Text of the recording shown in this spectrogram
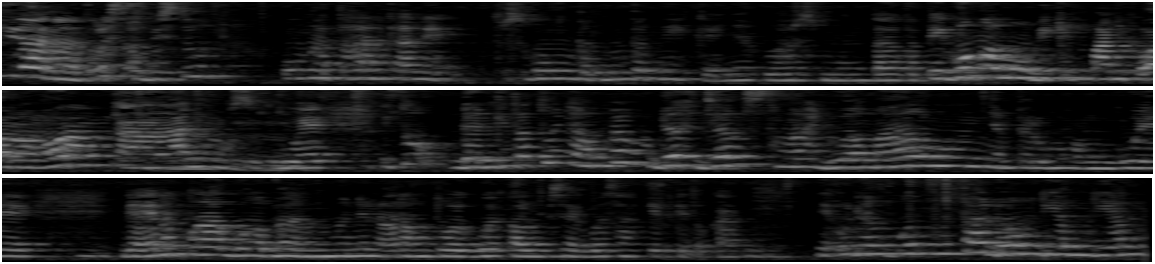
Iya, nah terus abis itu nggak tahan kan ya. Terus gue ngumpet-ngumpet nih, kayaknya gue harus muntah. Tapi gue nggak mau bikin panik orang-orang kan, maksud gue. Itu dan kita tuh nyampe udah jam setengah dua malam nyampe rumah om gue. Gak enak lah gue bangunin orang tua gue kalau misalnya gue sakit gitu kan. Ya udah gue muntah dong diam-diam.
